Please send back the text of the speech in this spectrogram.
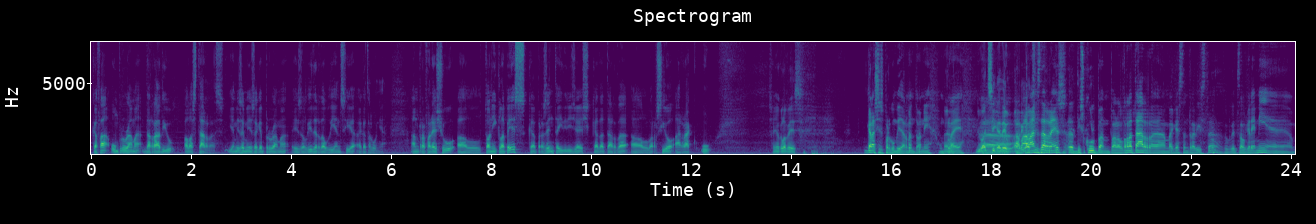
que fa un programa de ràdio a les tardes. I a més a més aquest programa és el líder d'audiència a Catalunya. Em refereixo al Toni Clapés, que presenta i dirigeix cada tarda el versió a RAC1. Senyor Clapés, Gràcies per convidar-me, Antoni. Un plaer. Lluat sí que Déu. Uh, abans de res, uh, disculpa'm per el retard uh, amb aquesta entrevista. Tu que ets del gremi, eh,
